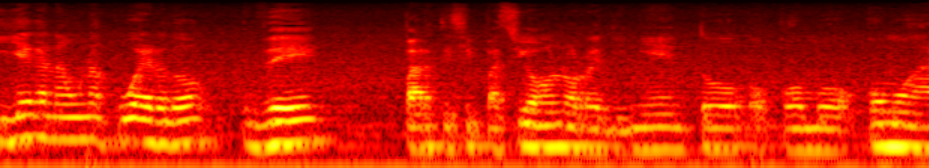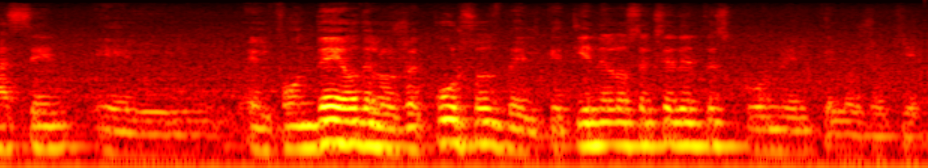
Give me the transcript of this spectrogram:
y llegan a un acuerdo de participación o rendimiento o cómo, cómo hacen el el fondeo de los recursos del que tiene los excedentes con el que los requiere.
